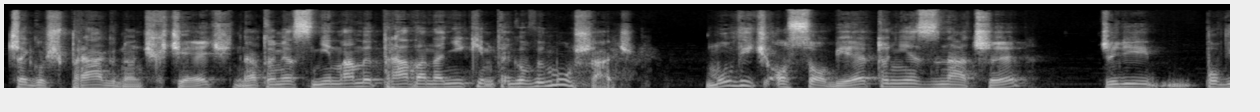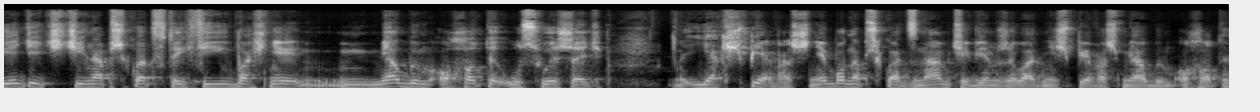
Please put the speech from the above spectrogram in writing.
czegoś pragnąć, chcieć, natomiast nie mamy prawa na nikim tego wymuszać. Mówić o sobie to nie znaczy, czyli powiedzieć ci na przykład w tej chwili właśnie miałbym ochotę usłyszeć, jak śpiewasz, nie? Bo na przykład znam cię, wiem, że ładnie śpiewasz, miałbym ochotę,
